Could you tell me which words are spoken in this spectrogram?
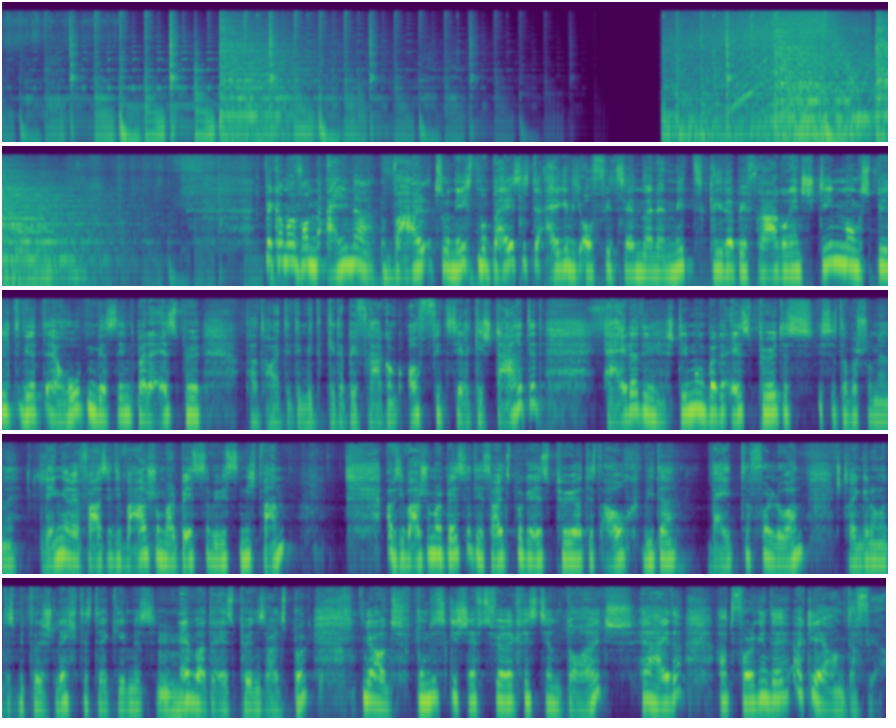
Wir kommen von einer Wahl zur nächsten, wobei es ist ja eigentlich offiziell nur eine Mitgliederbefragung. Ein Stimmungsbild wird erhoben. Wir sind bei der SPÖ. Da hat heute die Mitgliederbefragung offiziell gestartet. Herr Heider, die Stimmung bei der SPÖ, das ist jetzt aber schon eine längere Phase, die war schon mal besser. Wir wissen nicht wann. Aber sie war schon mal besser. Die Salzburger SPÖ hat jetzt auch wieder weiter verloren. Streng genommen das mit das schlechteste Ergebnis mhm. ever der SPÖ in Salzburg. Ja, und Bundesgeschäftsführer Christian Deutsch, Herr Haider, hat folgende Erklärung dafür.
